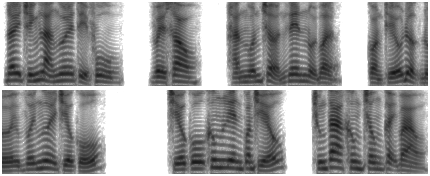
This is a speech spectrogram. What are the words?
đây chính là ngươi tỷ phu, về sau, hắn muốn trở nên nổi bật, còn thiếu được đối với ngươi chiếu cố. Chiếu cố không liên quan chiếu, chúng ta không trông cậy vào,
